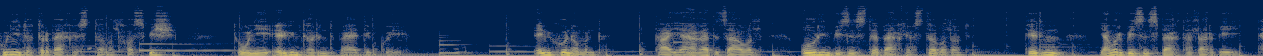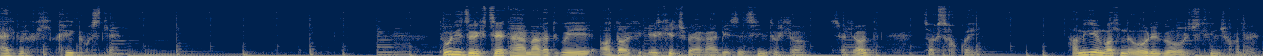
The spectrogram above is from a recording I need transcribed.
хүний дотор байх ёстой болохоос биш түүний эргэн тойронд байдаггүй. Энэ хүн номонд та яагаад заавал өөрийн бизнестэй байх ёстой болоод тэр нь ямар бизнес байх талаар би тайлбарлахыг хүслээ. Түүний зэрэгцээ та магадгүй одоо эрхэлж байгаа бизнесийн төрлөө солиод зогсохгүй. Хамгийн гол нь өөрийгөө өөрчлөх нь чухал байна.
